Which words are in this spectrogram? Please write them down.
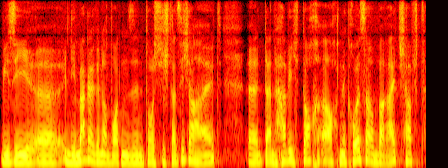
wie sie äh, in die Mangel genommen worden sind durch die Stadtsicherheit, äh, dann habe ich doch auch eine größere Bereitschaft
